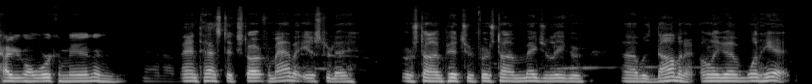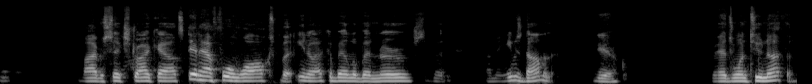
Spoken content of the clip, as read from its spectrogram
how you're going to work them in and And a fantastic start from Abbott yesterday. First time pitcher, first time major leaguer, uh, was dominant. Only got one hit, five or six strikeouts. Did have four walks, but you know that could be a little bit of nerves. But I mean, he was dominant. yeah. Reds won two nothing.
